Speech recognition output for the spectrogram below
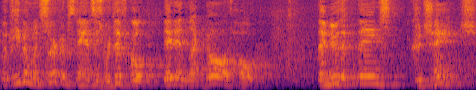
but even when circumstances were difficult, they didn't let go of hope. They knew that things could change,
